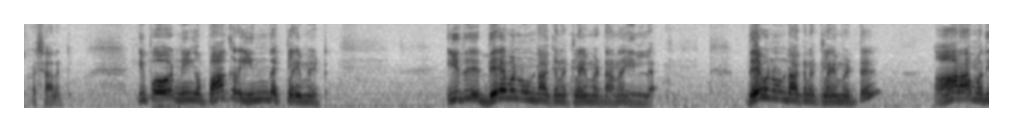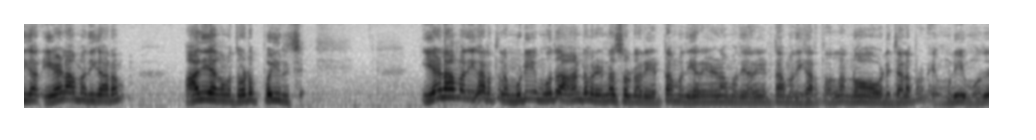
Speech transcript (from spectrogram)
ஸ்பெஷாலிட்டி இப்போது நீங்கள் பார்க்குற இந்த கிளைமேட் இது தேவன் உண்டாக்கின climate ஆனால் இல்லை. தேவன் உண்டாக்கின கிளைமேட்டு ஆறாம் அதிகாரம் ஏழாம் அதிகாரம் ஆதியாகமத்தோடு போயிருச்சு. ஏழாம் அதிகாரத்தில் முடியும் போது ஆண்டவர் என்ன சொல்கிறார் எட்டாம் அதிகாரம் ஏழாம் அதிகாரம் எட்டாம் அதிகாரத்துலலாம் நோவாவுடைய ஜலப்பிரளயம் முடியும் போது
